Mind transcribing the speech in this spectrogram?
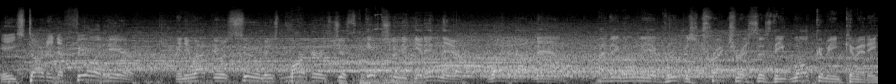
He's starting to feel it here. And you have to assume his partner is just itching to get in there right about now. I think only a group as treacherous as the welcoming committee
